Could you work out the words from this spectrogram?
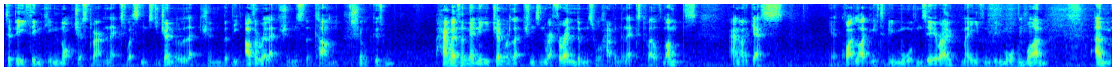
to be thinking not just about the next Westminster general election, but the other elections that come. Sure. Because however many general elections and referendums we'll have in the next 12 months, and I guess yeah, quite likely to be more than zero, may even be more than one. Um,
